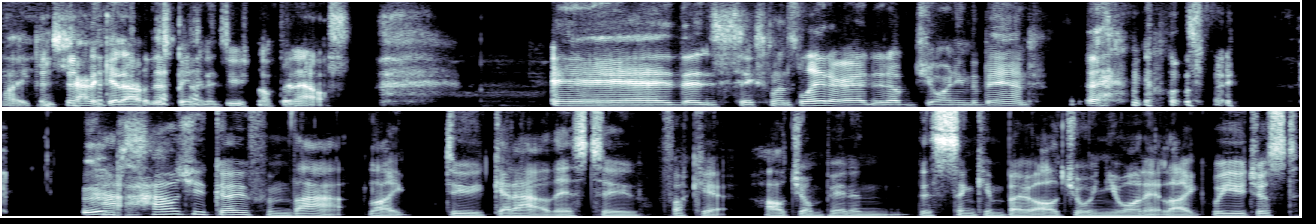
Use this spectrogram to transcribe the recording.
Like you gotta get out of this band and do something else. And then six months later i ended up joining the band. I was like Oops. how do you go from that? Like dude get out of this to fuck it i'll jump in and this sinking boat i'll join you on it. Like were you just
